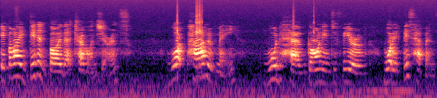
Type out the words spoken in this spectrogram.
If I didn't buy that travel insurance, what part of me would have gone into fear of what if this happens?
